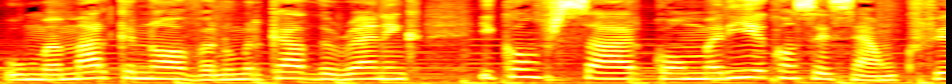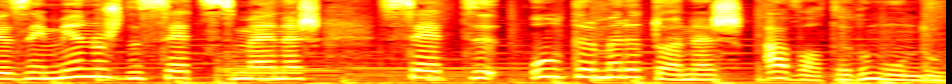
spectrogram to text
uma marca nova no mercado de running, e conversar com Maria Conceição, que fez em menos de sete semanas sete ultramaratonas à volta do mundo.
